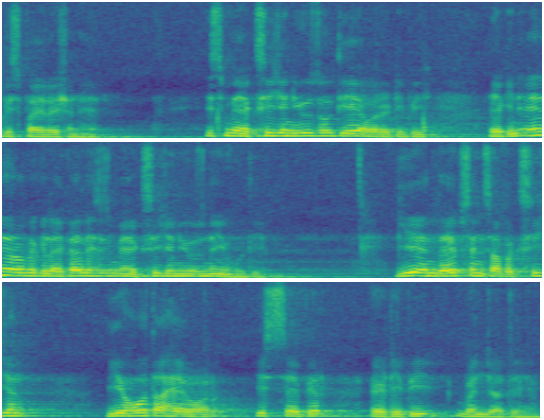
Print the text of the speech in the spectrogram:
रिस्पायरेशन है। इसमें ऑक्सीजन यूज़ होती है और एटीपी लेकिन एनएरोबिक ग्लाइकोलाइसिस में ऑक्सीजन यूज़ नहीं होती। ये in the absence of oxygen ये होता है और इससे फिर एटीपी बन जाते हैं।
